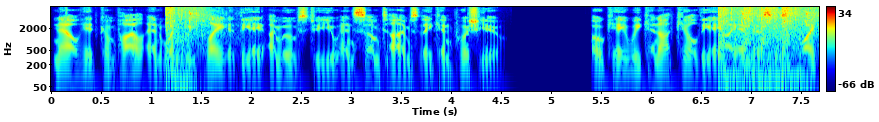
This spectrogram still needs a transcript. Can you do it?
Now hit compile and when we play it the AI moves to you and sometimes they can push you. Okay we cannot kill the AI and this is quite,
